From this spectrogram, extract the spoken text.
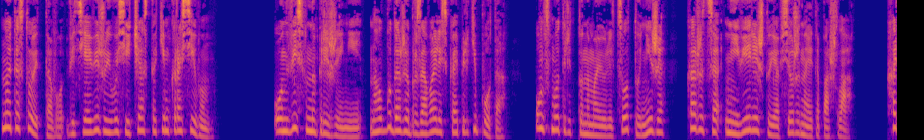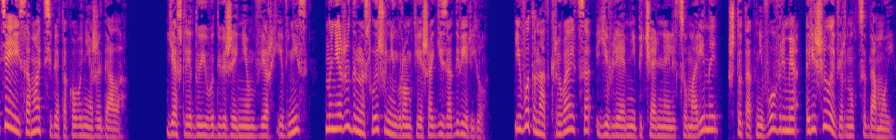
но это стоит того, ведь я вижу его сейчас таким красивым. Он весь в напряжении, на лбу даже образовались капельки пота. Он смотрит то на мое лицо, то ниже, Кажется, не веря, что я все же на это пошла. Хотя я и сама от себя такого не ожидала. Я следую его движением вверх и вниз, но неожиданно слышу негромкие шаги за дверью. И вот она открывается, являя мне печальное лицо Марины, что так не вовремя решила вернуться домой.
